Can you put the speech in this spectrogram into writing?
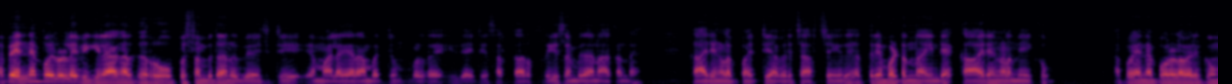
അപ്പൊ എന്നെപ്പോലുള്ള വികലാംഗർക്ക് റോപ്പ് സംവിധാനം ഉപയോഗിച്ചിട്ട് മല കയറാൻ പറ്റും. വളരെ ഇതായിട്ട് സർക്കാർ ഫ്രീ സംവിധാനം ആക്കേണ്ട കാര്യങ്ങളെ പറ്റി അവർ ചർച്ച ചെയ്ത് എത്രയും പെട്ടെന്ന് അതിന്റെ കാര്യങ്ങൾ നീക്കും. അപ്പോൾ അപ്പൊ എന്നെപ്പോലുള്ളവർക്കും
